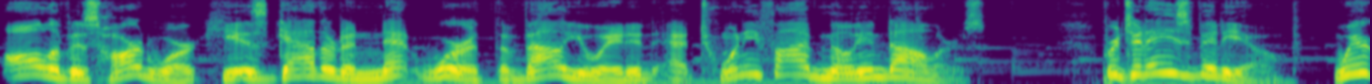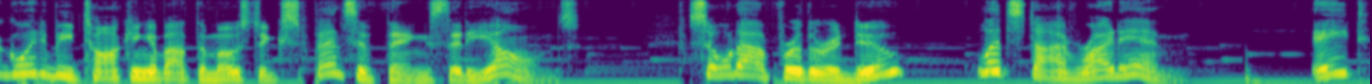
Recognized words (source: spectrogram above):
all of his hard work, he has gathered a net worth evaluated at $25 million. For today's video, we're going to be talking about the most expensive things that he owns. So without further ado, Let's dive right in. 8.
